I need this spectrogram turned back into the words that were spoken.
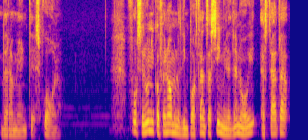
veramente scuola. Forse l'unico fenomeno di importanza simile da noi è, stata,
